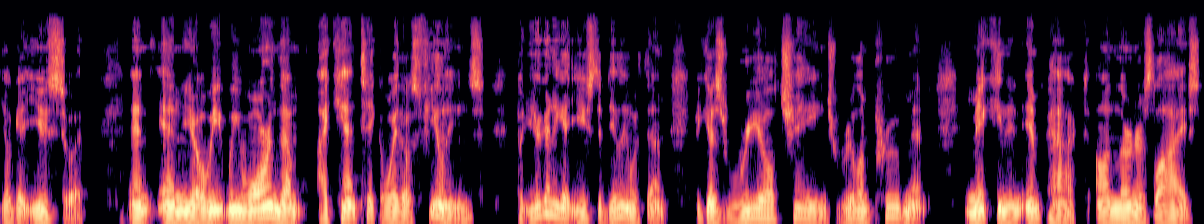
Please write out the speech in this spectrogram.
You'll get used to it. And and you know, we we warn them, I can't take away those feelings, but you're going to get used to dealing with them because real change, real improvement, making an impact on learners' lives,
